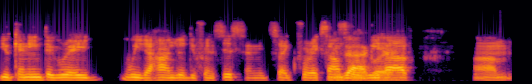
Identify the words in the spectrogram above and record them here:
you can integrate with a hundred different systems. It's like, for example, exactly. we have um,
